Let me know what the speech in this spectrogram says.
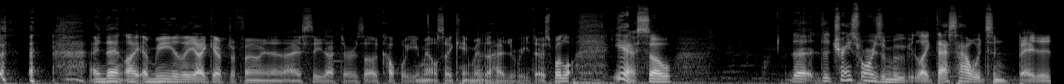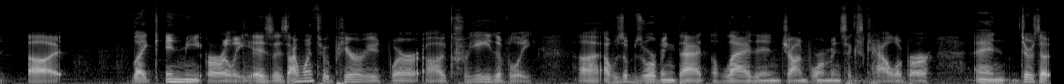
and then like immediately I get the phone and I see that there's a couple emails that came in. I had to read those. But yeah, so the the Transformers movie, like that's how it's embedded. Uh, like in me early is is I went through a period where uh, creatively uh, I was absorbing that Aladdin, John Boorman's Excalibur, and there's a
